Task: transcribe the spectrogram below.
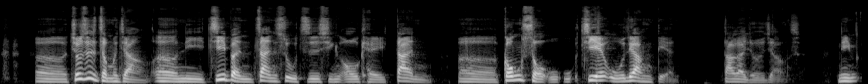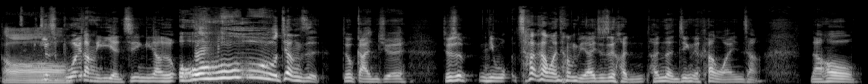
呃，就是怎么讲？呃，你基本战术执行 OK，但呃，攻守无皆无亮点，大概就是这样子。你哦，就是不会让你眼睛一亮说哦这样子，就感觉就是你差看完场比赛，就是很很冷静的看完一场，然后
